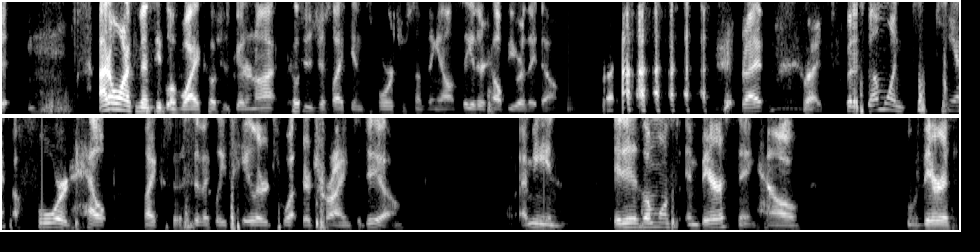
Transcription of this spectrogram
I don't want to convince people of why a coach is good or not. Coaches, just like in sports or something else, they either help you or they don't. Right. right. Right. But if someone can't afford help like specifically tailored to what they're trying to do. I mean, it is almost embarrassing how there is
